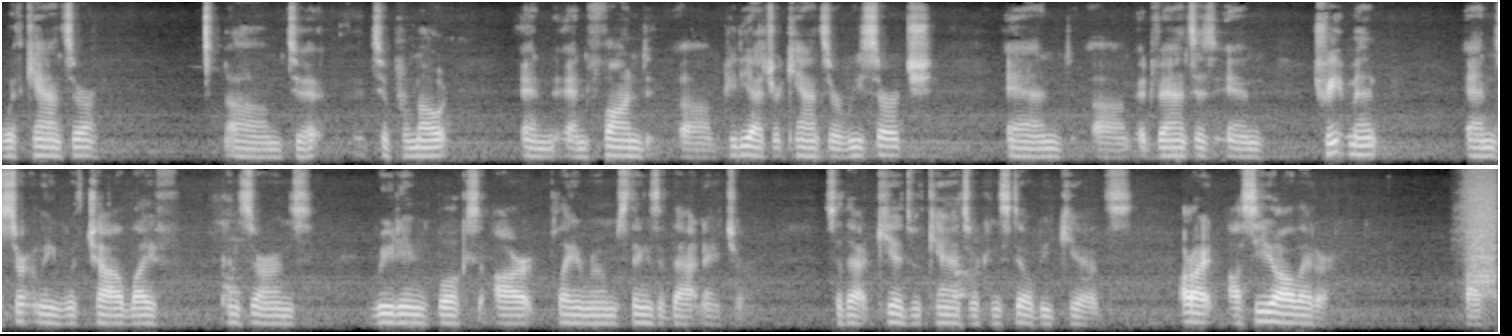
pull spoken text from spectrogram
with cancer, um, to, to promote and, and fund um, pediatric cancer research and um, advances in treatment and certainly with child life concerns, reading, books, art, playrooms, things of that nature, so that kids with cancer can still be kids. All right, I'll see you all later. Bye.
